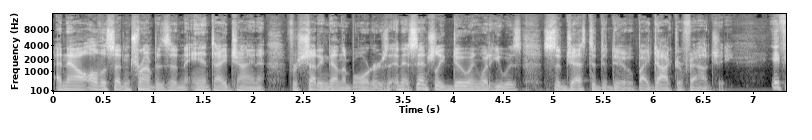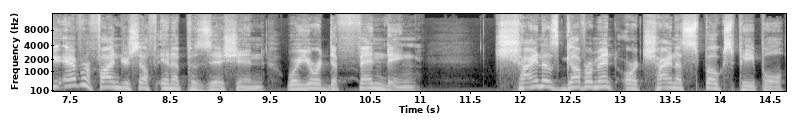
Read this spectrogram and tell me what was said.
And now all of a sudden, Trump is an anti-China for shutting down the borders and essentially doing what he was suggested to do by Dr. Fauci. If you ever find yourself in a position where you're defending China's government or China's spokespeople,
